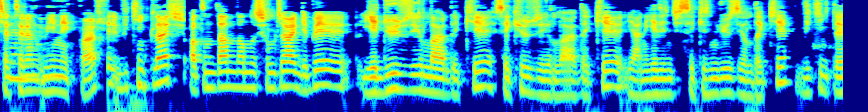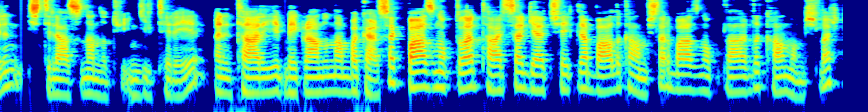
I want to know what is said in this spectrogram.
Catherine Winnick var. Ee, Vikingler adından da anlaşılacağı gibi 700 yıllardaki, 800 yıllardaki yani 7. 8. yüzyıldaki Vikinglerin istilasını anlatıyor İngiltere'yi. Hani tarihi background'undan bakarsak bazı noktalar tarihsel gerçekliğe bağlı kalmışlar. Bazı noktalarda kalmamışlar.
